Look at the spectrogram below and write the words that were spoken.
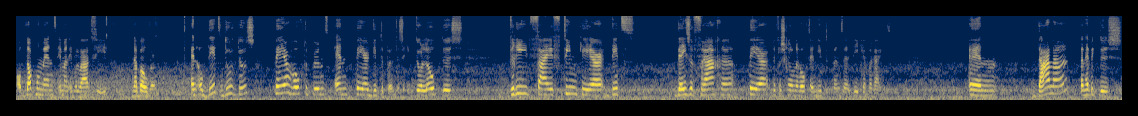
op dat moment in mijn evaluatie naar boven. En ook dit doe ik dus per hoogtepunt en per dieptepunt. Dus ik doorloop dus drie, vijf, tien keer dit, deze vragen de verschillende hoogte- en dieptepunten die ik heb bereikt. En daarna, dan heb ik dus,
